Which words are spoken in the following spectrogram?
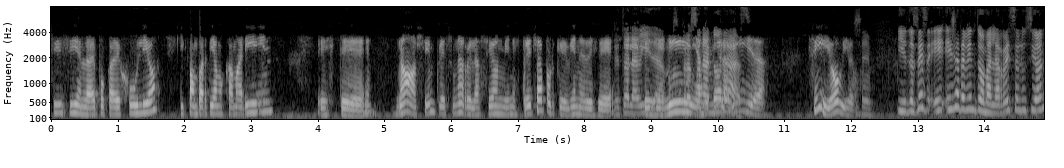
sí, sí, en la época de julio y compartíamos camarín, este, no, siempre es una relación bien estrecha porque viene desde de toda la vida, desde niña, de toda la vida. Sí, obvio. Sí. Y entonces e, ella también toma la resolución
